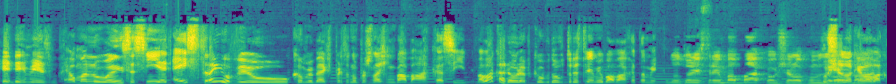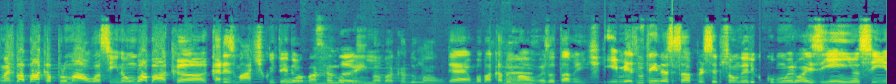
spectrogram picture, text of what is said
ele mesmo. É uma nuance, assim. É, é estranho ver o Cumberbatch interpretando um personagem babaca, assim. Babaca não, né? Porque o Doutor Estranho é meio babaca também. O Doutor Estranho babaca, o Sherlock Holmes O Sherlock é babaca, mas babaca pro mal, assim, não um babaca carismático, Um entendeu? babaca do bem, babaca do mal. É, um babaca do É. mal, exatamente. E mesmo tendo essa percepção dele como um heróizinho, assim,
